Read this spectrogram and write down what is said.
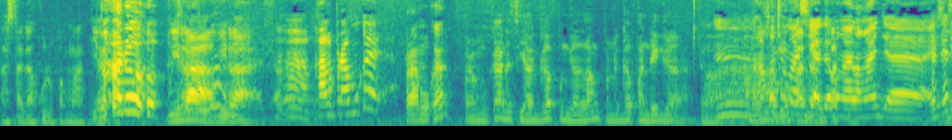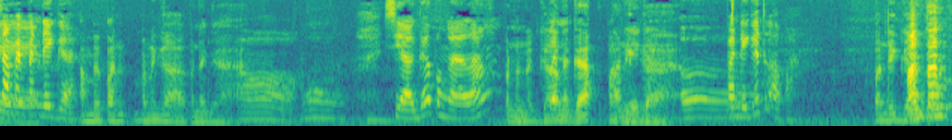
Astaga aku lupa mati. Aduh. Wira, Wira. Heeh, Kalau pramuka Pramuka? Pramuka ada Siaga, Penggalang, Penegak, Pandega. Hmm, Ah, aku cuma siaga dampak. pengalang aja. Anda SD. sampai pendega? Sampai pan- Penegak. Penegak. Oh. Oh. Siaga pengalang. Pen- Penegak. Penegak, Pandega. pandega. Oh. Pandega tuh apa? Pandega Banten. itu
